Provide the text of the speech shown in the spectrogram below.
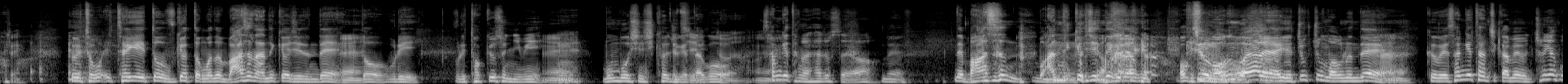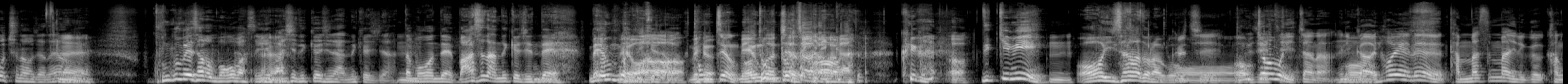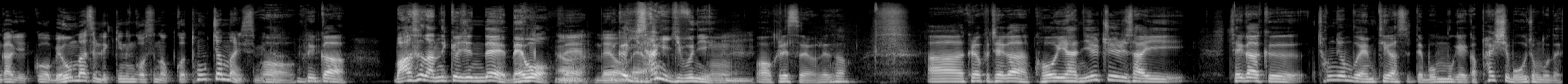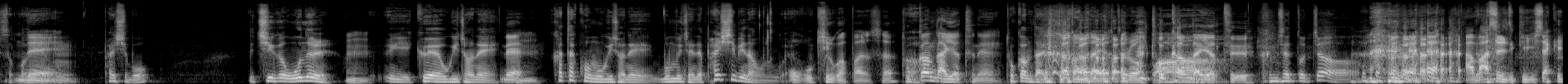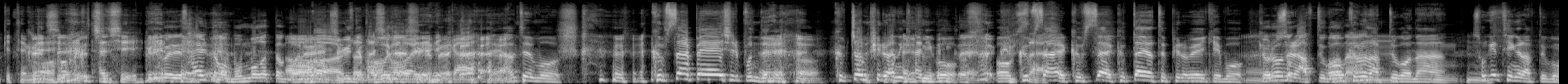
그 정- 되게 또 웃겼던 거는 맛은 안 느껴지는데 네. 또 우리 우리 덕 교수님이 네. 몸보신 시켜주겠다고 그치, 또, 네. 삼계탕을 사줬어요. 네. 근데 맛은 뭐안 느껴지는데 그냥 억지로 먹은 먹어. 거야. 그냥 이게 쭉쭉 먹는데 네. 그왜 삼계탕집 가면 청양고추 나오잖아요. 네. 궁금해서 한번 먹어봤어. 이게 네. 맛이 느껴지냐 안 느껴지냐. 딱 먹었는데 맛은 안 느껴지는데 매운 건 매워. 느껴져. 매운- 통증. 매운 건 통증. 통증이니까. 어. 그러니까 어. 느낌이 음. 어 이상하더라고. 그렇지. 어, 통점은 그렇지. 있잖아. 그러니까 어. 혀에는 단맛, 쓴맛 이렇게 감각이 있고 매운맛을 느끼는 것은 없고 통점만 있습니다. 어, 그러니까 맛은 안 느껴지는데 매워. 어, 네. 매워. 그러니까 매워. 이상해 기분이. 음. 어 그랬어요. 그래서 아 그래갖고 제가 거의 한 일주일 사이 제가 그 청년부 MT 갔을 때 몸무게가 85 정도 됐었거든요. 네. 음, 85. 지금 오늘 음. 이 교회 오기 전에 네. 음. 카타콤 오기 전에 몸무게 재는데 80이 나오는 거예요. 오, 5kg가 빠졌어요? 독감 다이어트네. 독감 다이어트. 독감 다이어트로. 독감 다이어트. 금세 또 쪄. 아 맛을 느끼기 시작했기 때문에 그렇지, 그렇지. 다시 그리고 이제 4일 동안 못 먹었던 거를 어, 지금 이제 먹어야 되니까. 네, 아무튼 뭐 급살 빼실 분들 급전 필요하는 게 아니고 네. 어, 급살. 급살 급살 급 다이어트 필요 왜 이렇게 뭐 결혼을 소- 앞두거나. 어, 결혼 앞두거나 음. 소개팅을 앞두고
